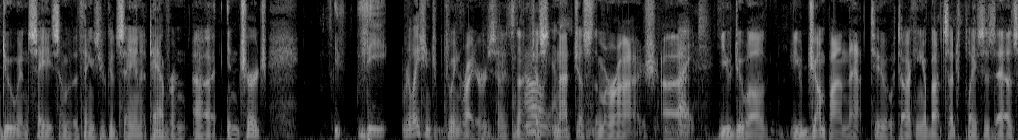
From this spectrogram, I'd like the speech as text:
do and say some of the things you could say in a tavern uh, in church. The relationship between writers, it's not Oh, just yes. not just the mirage. Uh, Right. You do a you jump on that too, talking about such places as,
